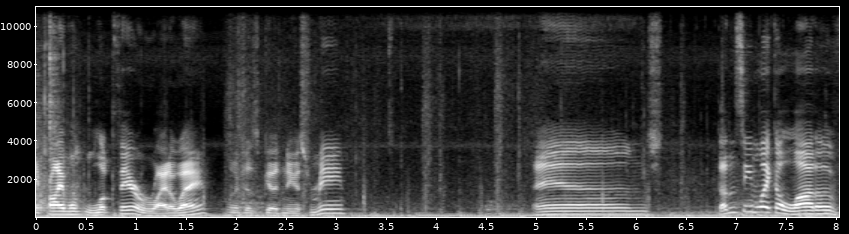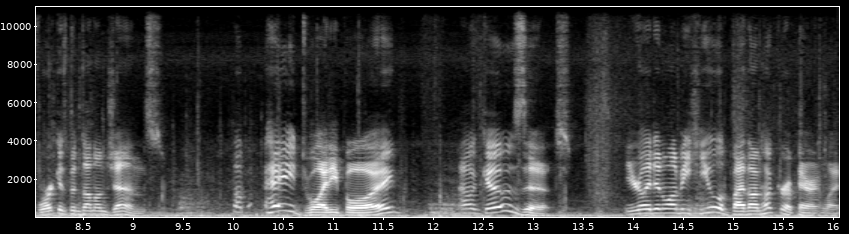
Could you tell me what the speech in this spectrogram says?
It probably won't look there right away, which is good news for me. And doesn't seem like a lot of work has been done on gens. Oh, hey, Dwighty boy. How goes it? You really didn't want to be healed by the unhooker, apparently.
